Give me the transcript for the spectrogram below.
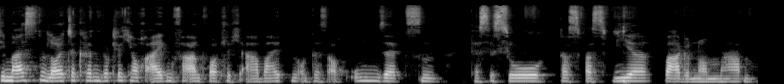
die meisten Leute können wirklich auch eigenverantwortlich arbeiten und das auch umsetzen. Das ist so das, was wir wahrgenommen haben.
